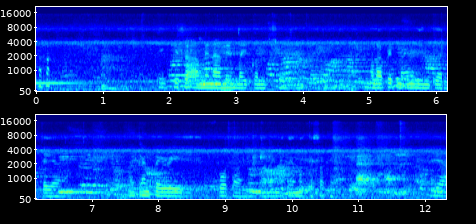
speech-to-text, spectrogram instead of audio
thank you sa amin namin may concern. Malapit na ang winter kaya nag-anti-flu tayo para hindi tayo magkasakit. Kaya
